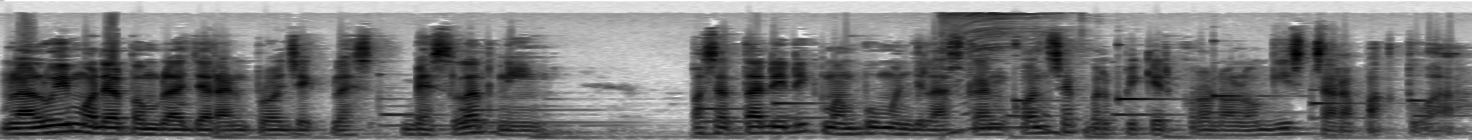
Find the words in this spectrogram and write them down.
Melalui model pembelajaran project based learning, peserta didik mampu menjelaskan konsep berpikir kronologi secara faktual.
